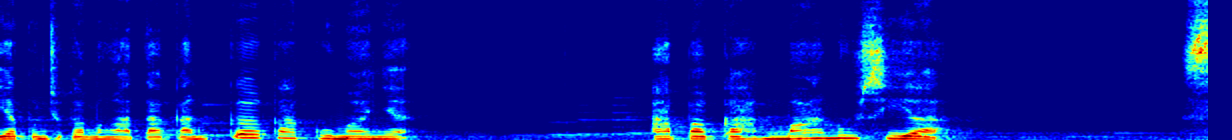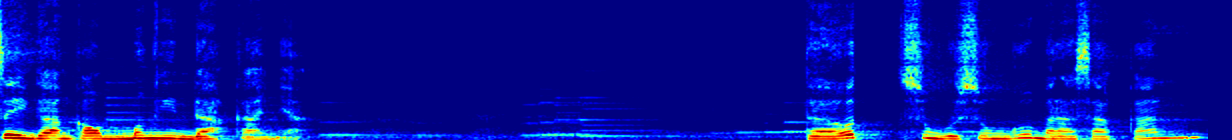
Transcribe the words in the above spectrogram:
ia pun juga mengatakan kekagumannya apakah manusia sehingga engkau mengindahkannya. Daud sungguh-sungguh merasakan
